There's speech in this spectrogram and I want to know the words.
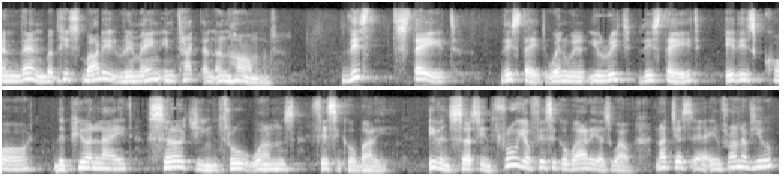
And then, but his body remained intact and unharmed. This state, this state, when we, you reach this state, it is called the pure light surging through one's physical body, even surging through your physical body as well, not just uh, in front of you,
